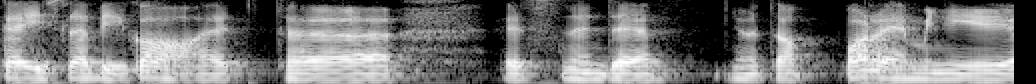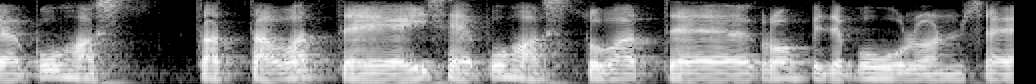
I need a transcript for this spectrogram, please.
käis läbi ka, et, et nende nii-öelda paremini puhastatavate ja ise puhastuvate kroopide puhul on see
